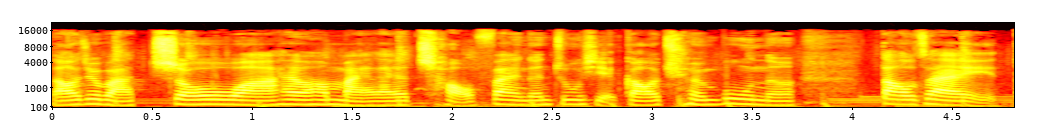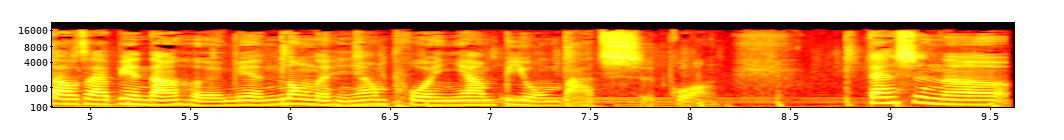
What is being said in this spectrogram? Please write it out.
然后就把粥啊，还有他买来的炒饭跟猪血糕全部呢倒在倒在便当盒里面，弄得很像泼一样，逼我们把它吃光。但是呢，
